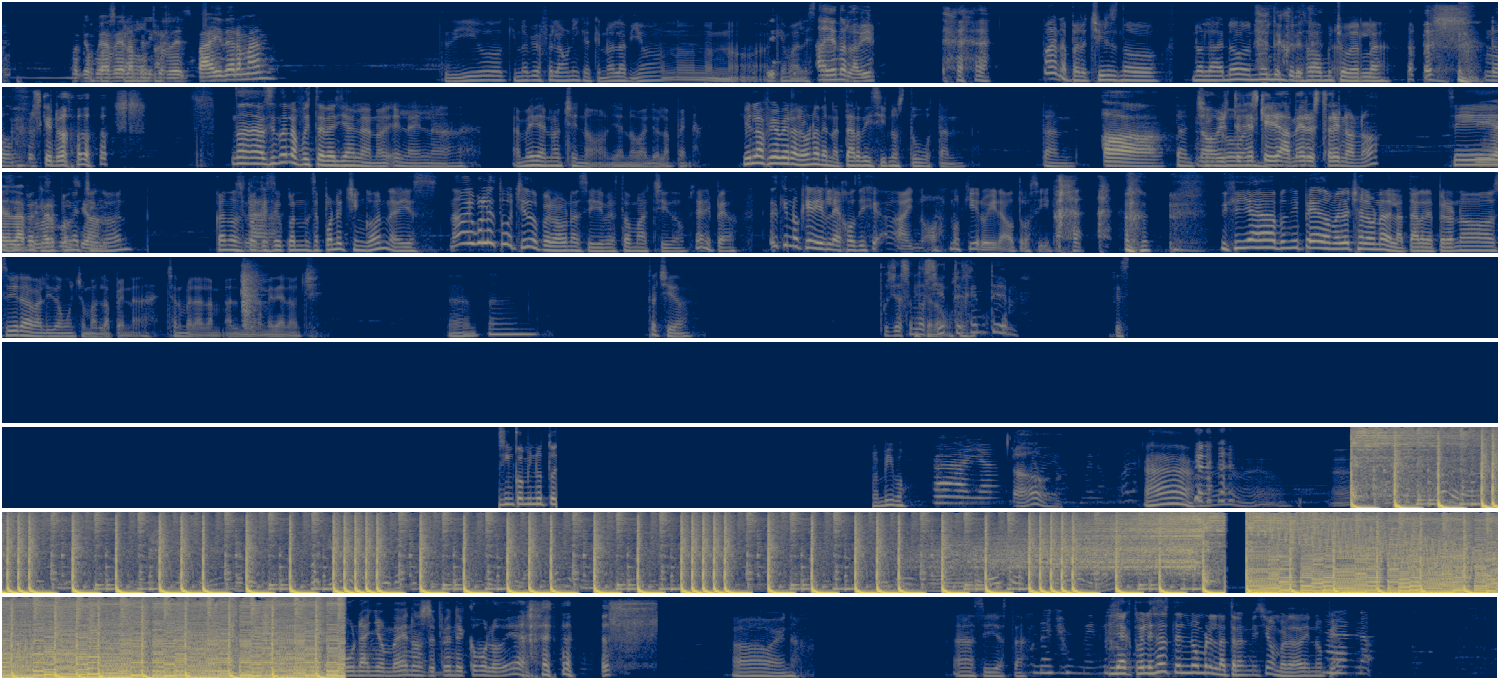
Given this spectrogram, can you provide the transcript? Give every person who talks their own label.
Speaker 1: ver. Porque fui a ver la
Speaker 2: otra.
Speaker 1: película de Spider-Man.
Speaker 2: Te digo, aquí novia fue la única que no la vio. No, no, no. Qué mal está.
Speaker 3: Ah, yo no la vi.
Speaker 2: Bueno, pero Cheers no, no, la, no, no le interesaba mucho verla.
Speaker 3: no, es que no.
Speaker 2: No, si no la fuiste a ver ya en la, no- en la, en la a medianoche, no, ya no valió la pena. Yo la fui a ver a la una de la tarde y sí no estuvo tan, tan,
Speaker 3: Ah,
Speaker 2: tan
Speaker 3: no,
Speaker 2: chingón.
Speaker 3: tenías que ir a mero estreno, ¿no?
Speaker 2: Sí, sí,
Speaker 1: la
Speaker 2: para que se ponga
Speaker 1: función.
Speaker 2: chingón. Cuando, se- para que se,
Speaker 3: Claro.
Speaker 2: cuando se pone chingón, ahí es. No, igual estuvo chido, pero aún así está más chido. O sea, ni pedo. Es que no quería ir lejos. Dije, ay, no, no quiero ir a otro cine. Dije, ya, pues ni pedo, me lo echo a la una de la tarde, pero no, sí hubiera valido mucho más la pena echármela a la, a la- medianoche. Tan, tan. Está chido.
Speaker 3: Pues ya son las
Speaker 2: cerramos
Speaker 3: 7,
Speaker 2: así.
Speaker 3: gente.
Speaker 2: Cinco minutos en vivo.
Speaker 4: Ah, ya.
Speaker 3: Ah.
Speaker 4: ya veo. Bueno, hola.
Speaker 2: Ah. ah, ah.
Speaker 3: Depende cómo lo vean.
Speaker 2: Ah, bueno. Ah, sí, ya está.
Speaker 4: Un año menos.
Speaker 2: Le actualizaste el nombre de la transmisión, ¿verdad, Inopia?
Speaker 4: Ah, no.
